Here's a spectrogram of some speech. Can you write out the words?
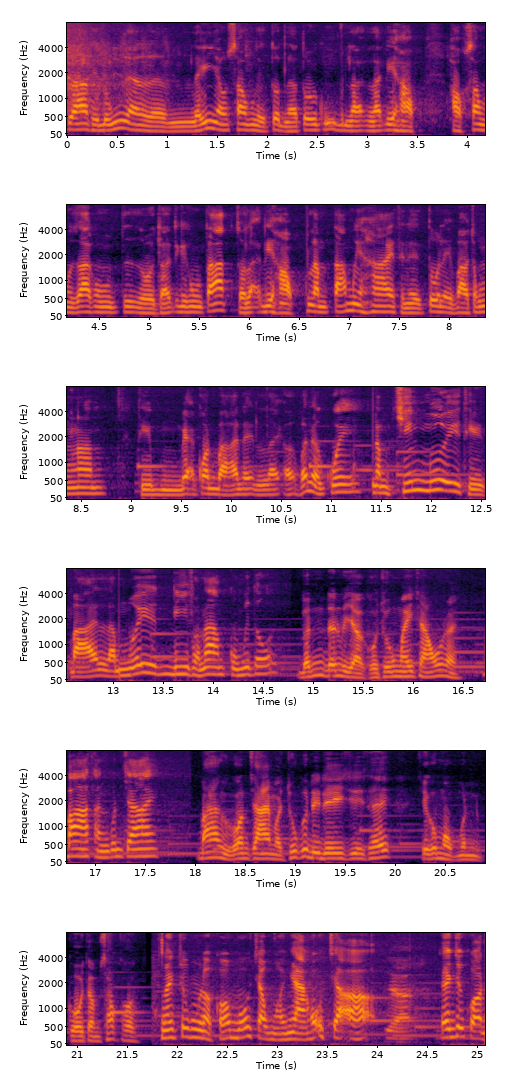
ra thì đúng là, là lấy nhau xong thì tôi là tôi cũng lại, lại đi học. Học xong rồi ra công rồi lại đi công tác rồi lại đi học. Năm 82 thì này tôi lại vào trong Nam thì mẹ con bà ấy lại, lại ở vẫn ở quê. Năm 90 thì bà ấy là mới đi vào Nam cùng với tôi. Đến đến bây giờ cô chú mấy cháu rồi? Ba thằng con trai. Ba người con trai mà chú cứ đi đi như thế chỉ có một mình cô chăm sóc thôi. Nói chung là có bố chồng ở nhà hỗ trợ. Dạ. Thế chứ còn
